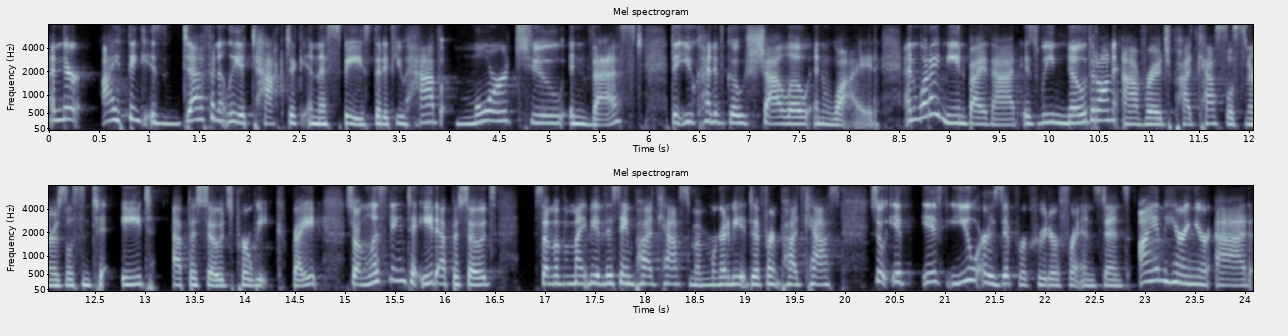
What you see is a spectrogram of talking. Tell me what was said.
And there I think is definitely a tactic in this space that if you have more to invest, that you kind of go shallow and wide. And what I mean by that is we know that on average, podcast listeners listen to eight episodes per week, right? So I'm listening to eight episodes. Some of them might be of the same podcast. Some of them are going to be at different podcasts. So if if you are a ZipRecruiter, for instance, I am hearing your ad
